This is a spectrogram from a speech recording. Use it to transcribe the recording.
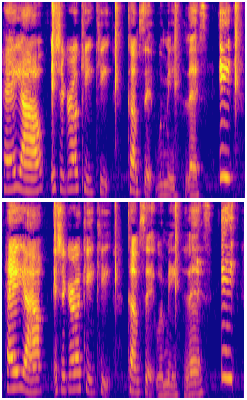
Hey y'all, it's your girl Kee-Kee. Come sit with me. Let's eat. Hey y'all, it's your girl Kee-Kee. Come sit with me. Let's eat.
